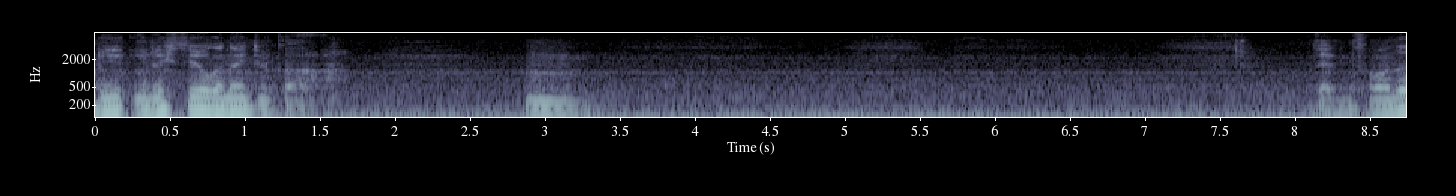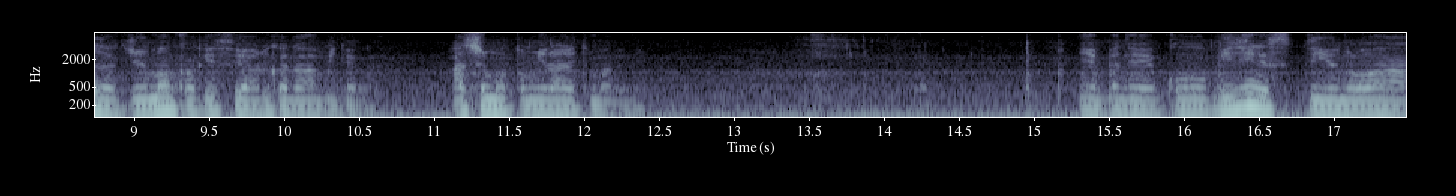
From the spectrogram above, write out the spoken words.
る売る必要がないというか。うん。でわざわざ10万かける必要あるかなみたいな。足元見られてまでにやっぱねこうビジネスっていうのは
